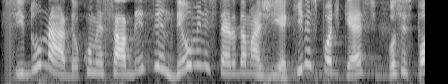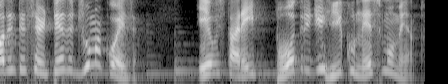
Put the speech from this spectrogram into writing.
se do nada eu começar a defender o Ministério da Magia aqui nesse podcast, vocês podem ter certeza de uma coisa: eu estarei podre de rico nesse momento.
